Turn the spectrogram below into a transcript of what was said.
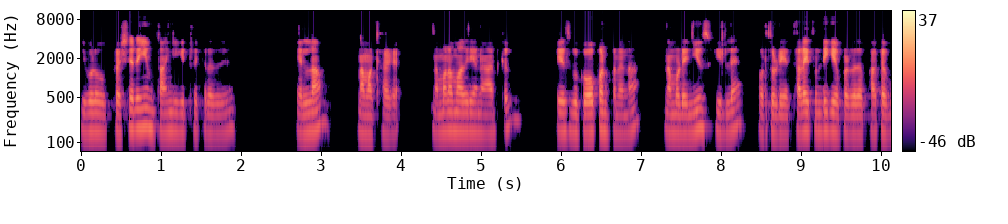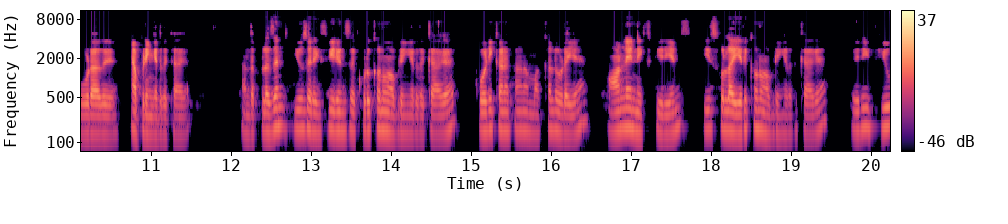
இவ்வளோ ப்ரெஷரையும் தாங்கிக்கிட்டு இருக்கிறது எல்லாம் நமக்காக. நம்மளை மாதிரியான ஆட்கள் ஃபேஸ்புக் ஓப்பன் பண்ணனா நம்மளுடைய நியூஸ் ஃபீல்டில் ஒருத்தருடைய தலை துண்டிக்கப்படுறதை பார்க்கக்கூடாது அப்படிங்கிறதுக்காக. அந்த ப்ளசன்ட் யூசர் எக்ஸ்பீரியன்ஸை கொடுக்கணும் அப்படிங்கிறதுக்காக கோடிக்கணக்கான மக்களுடைய ஆன்லைன் எக்ஸ்பீரியன்ஸ் பீஸ்ஃபுல்லாக இருக்கணும் அப்படிங்கிறதுக்காக வெரி ஃபியூ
